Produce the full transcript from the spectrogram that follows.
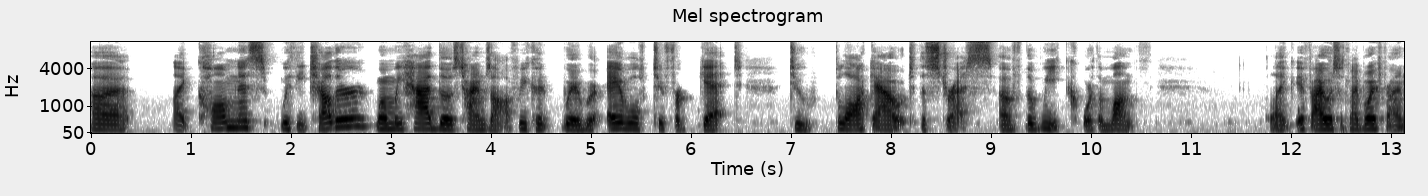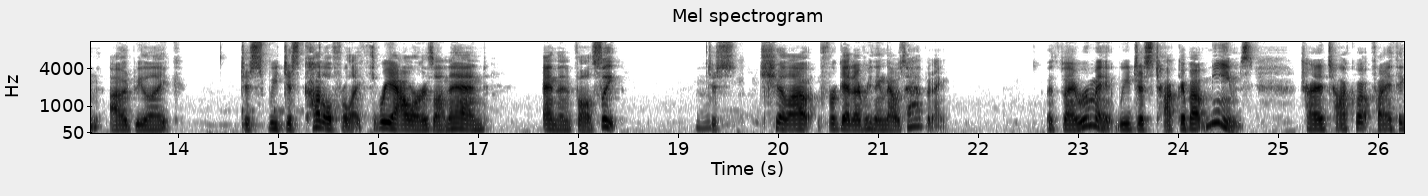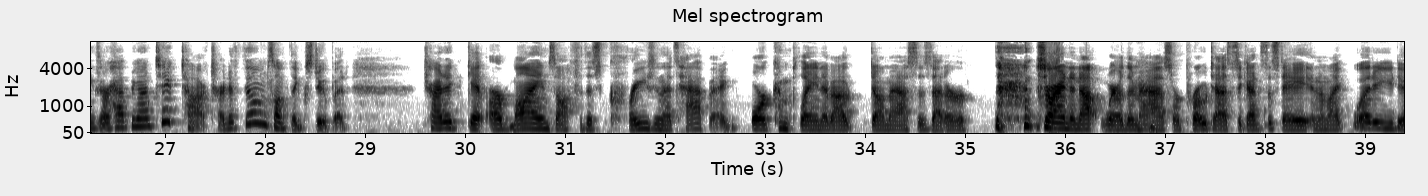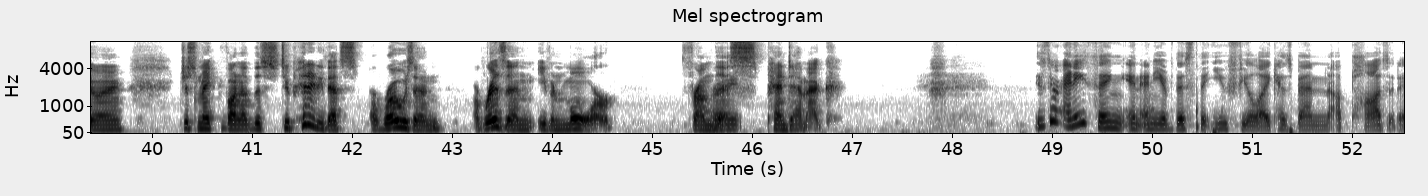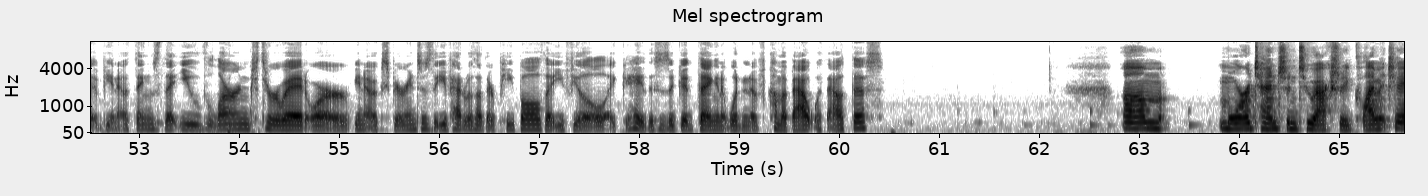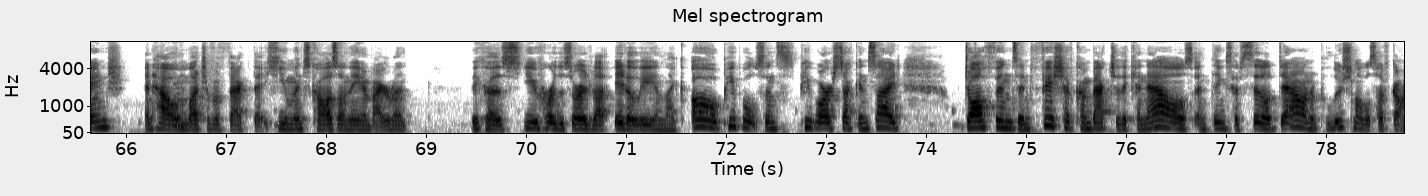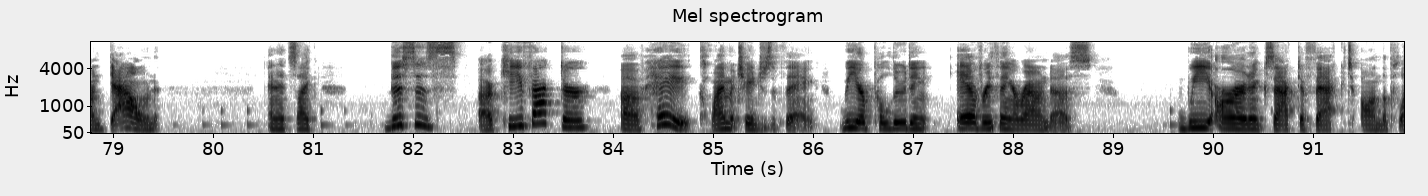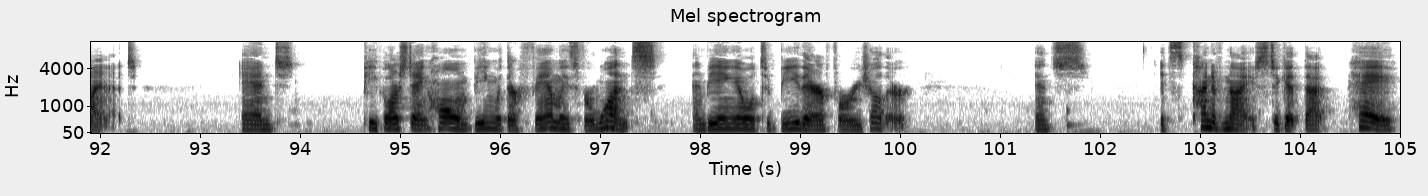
uh like calmness with each other when we had those times off. We could we were able to forget to block out the stress of the week or the month. Like if I was with my boyfriend, I would be like, just we just cuddle for like three hours on end, and then fall asleep. Mm-hmm. Just chill out, forget everything that was happening. With my roommate, we just talk about memes, try to talk about funny things that are happening on TikTok, try to film something stupid, try to get our minds off of this crazy that's happening, or complain about dumbasses that are trying to not wear the mask or protest against the state. And I'm like, what are you doing? Just make fun of the stupidity that's arisen, arisen even more from right. this pandemic. Is there anything in any of this that you feel like has been a positive, you know, things that you've learned through it or, you know, experiences that you've had with other people that you feel like, hey, this is a good thing and it wouldn't have come about without this? Um, more attention to actually climate change and how yeah. much of effect that humans cause on the environment. Because you've heard the stories about Italy and like oh people since people are stuck inside dolphins and fish have come back to the canals and things have settled down and pollution levels have gone down. And it's like this is a key factor of hey climate change is a thing. We are polluting everything around us. We are an exact effect on the planet and people are staying home, being with their families for once, and being able to be there for each other. It's it's kind of nice to get that. Hey,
